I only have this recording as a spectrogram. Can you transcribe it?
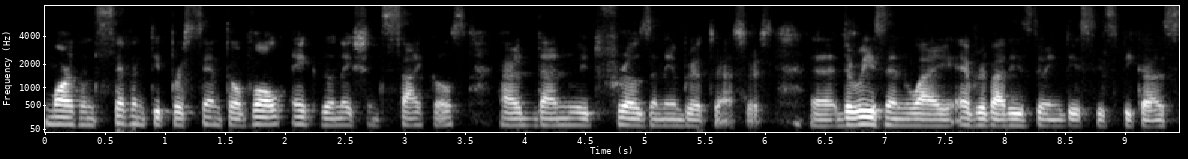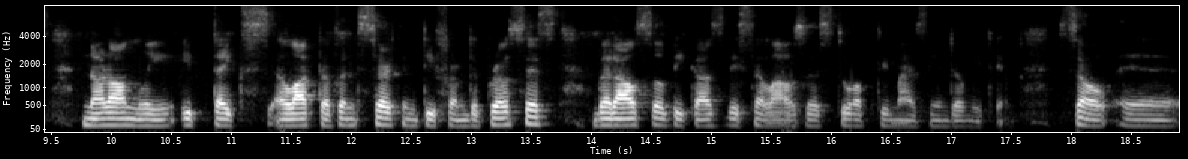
more than 70% of all egg donation cycles are done with frozen embryo transfers. Uh, the reason why everybody is doing this is because not only it takes a lot of uncertainty from the process, but also because this allows us to optimize the endometrium. So, uh,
